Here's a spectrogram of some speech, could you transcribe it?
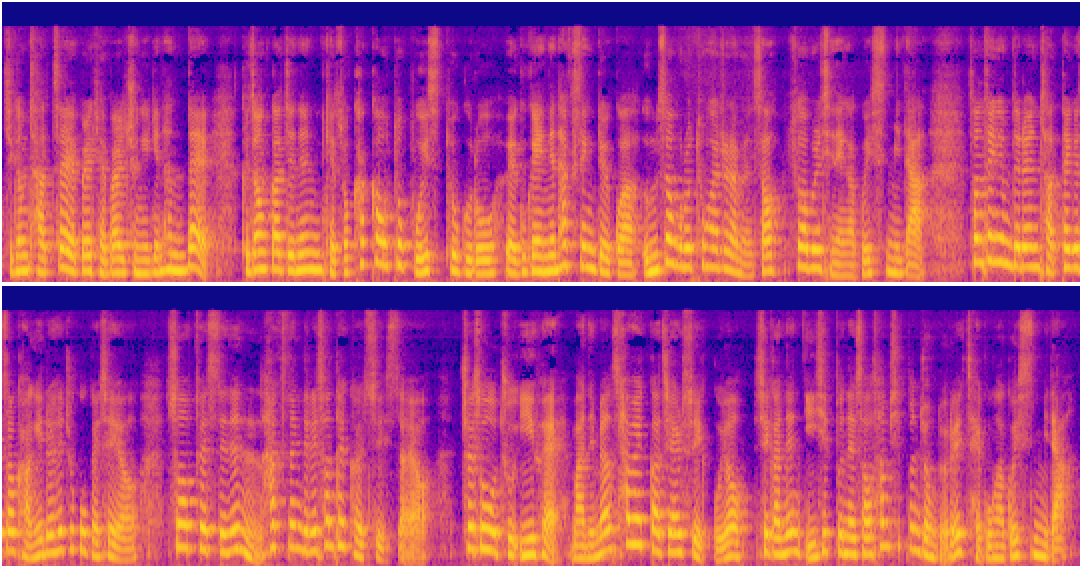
지금 자체 앱을 개발 중이긴 한데 그 전까지는 계속 카카오톡 보이스톡으로 외국에 있는 학생들과 음성으로 통화를 하면서 수업을 진행하고 있습니다. 선생님들은 자택에서 강의를 해주고 계세요. 수업 패스는 학생들이 선택할 수 있어요. 최소 주 2회, 많으면 4회까지 할 수 있고요. 시간은 20분에서 30분 정도를 제공하고 있습니다.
